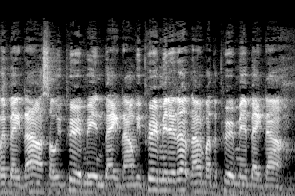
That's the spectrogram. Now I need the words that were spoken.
Way back down. So we pyramiding back down. We pyramided up, now I'm about to pyramid back down.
